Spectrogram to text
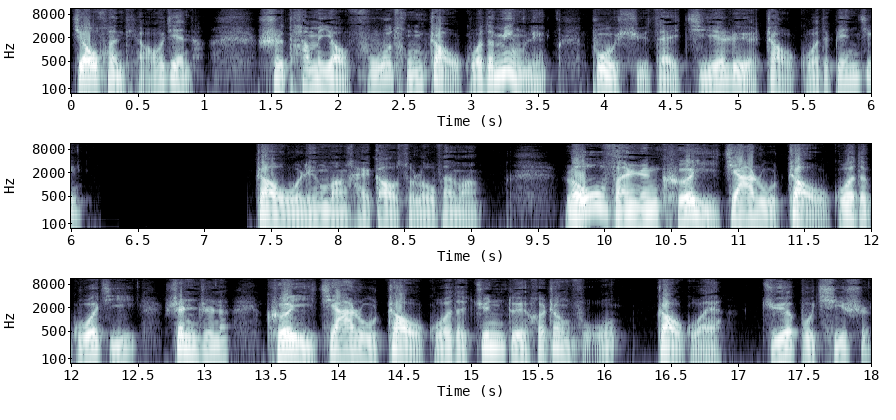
交换条件呢，是他们要服从赵国的命令，不许再劫掠赵国的边境。赵武灵王还告诉楼烦王，楼烦人可以加入赵国的国籍，甚至呢可以加入赵国的军队和政府，赵国呀绝不歧视。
